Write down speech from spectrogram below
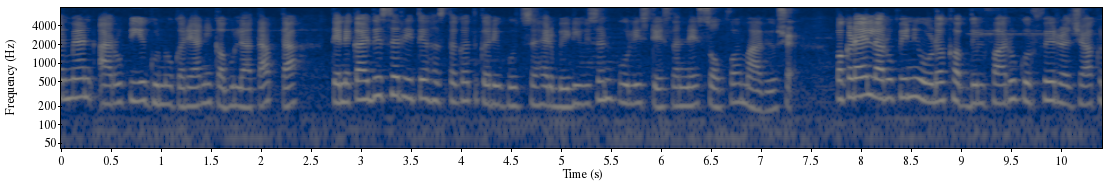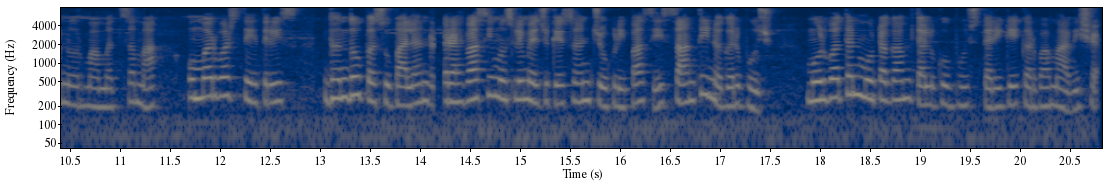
દરમિયાન આરોપીએ ગુનો કર્યાની કબૂલાત આપતા તેને કાયદેસર રીતે હસ્તગત કરી ભુજ શહેર બી ડિવિઝન પોલીસ સ્ટેશનને સોંપવામાં આવ્યો છે. પકડાયેલ આરોપીની ઓળખ અબ્દુલ ફારૂક ઉર્ફે રજાક નૂર મોહમ્મદ સમા ઉંમર વર્ષ તેત્રીસ, ધંધો પશુપાલન, રહેવાસી મુસ્લિમ એજ્યુકેશન ચોકડી પાસે શાંતિનગર ભુજ મૂળ વતન મોટાગામ તાલુકો ભુજ તરીકે કરવામાં આવી છે.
